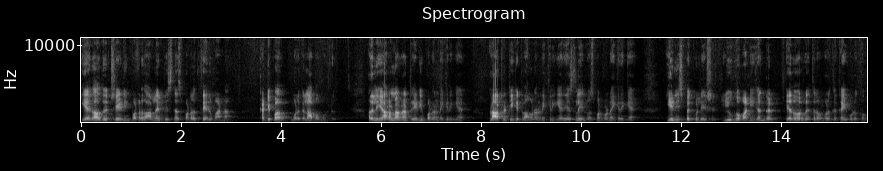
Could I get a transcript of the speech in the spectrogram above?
ஏதாவது ட்ரேடிங் பண்ணுறது ஆன்லைன் பிஸ்னஸ் பண்ணுறது தேர்மானா கண்டிப்பாக உங்களுக்கு லாபம் உண்டு. அதுலேயும் யாரெல்லாம் நான் ட்ரேடிங் பண்ண நினைக்கிறீங்க லாட்ரி டிக்கெட் வாங்கணும்னு நினைக்கிறீங்க ரேஸில் இன்வெஸ்ட்மெண்ட் பண்ண நினைக்கிறீங்க எனி ஸ்பெக்குலேஷன் யூக வணிகங்கள் ஏதோ ஒரு விதத்தில் உங்களுக்கு கை கொடுக்கும்.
